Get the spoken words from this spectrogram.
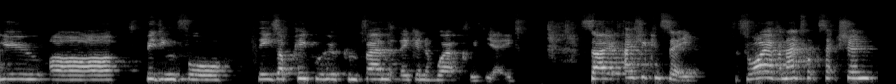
you are bidding for. These are people who confirm that they're going to work with you. So, as you can see, so I have an ad hoc section,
